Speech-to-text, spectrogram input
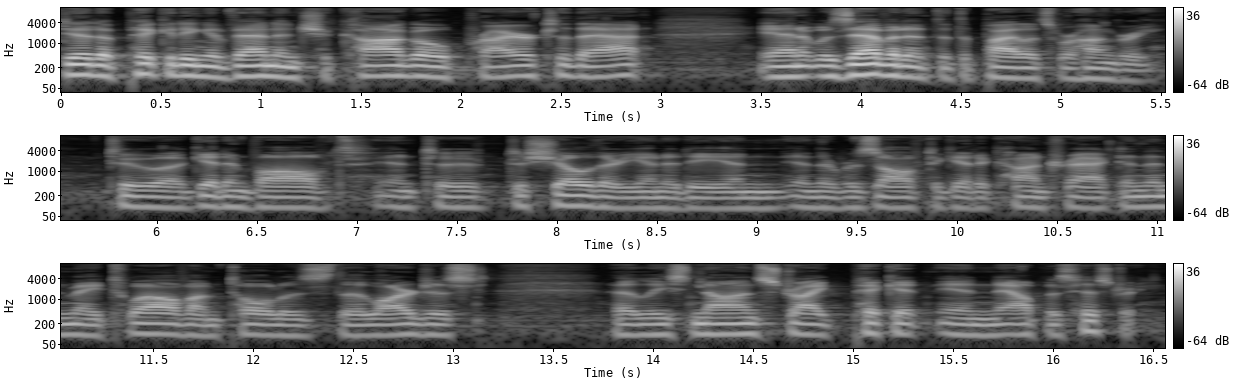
did a picketing event in Chicago prior to that, and it was evident that the pilots were hungry to uh, get involved and to, to show their unity and, and their resolve to get a contract. And then May 12, I'm told, is the largest, at least non strike picket in ALPA's history.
